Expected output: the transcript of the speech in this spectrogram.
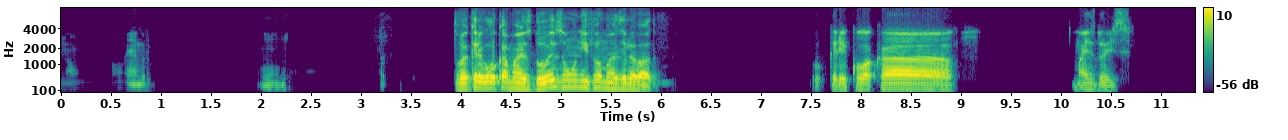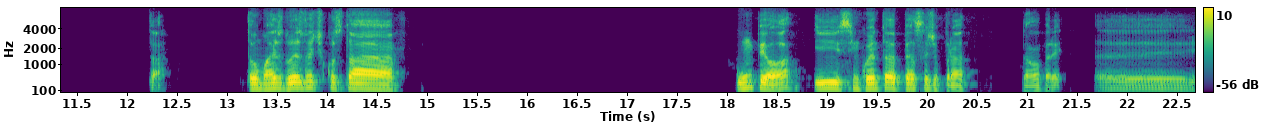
Não, não lembro. Tu vai querer colocar mais dois ou um nível mais elevado? Vou querer colocar mais dois. Então, mais dois vai te custar um PO e 50 peças de prata. Não, peraí. É...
